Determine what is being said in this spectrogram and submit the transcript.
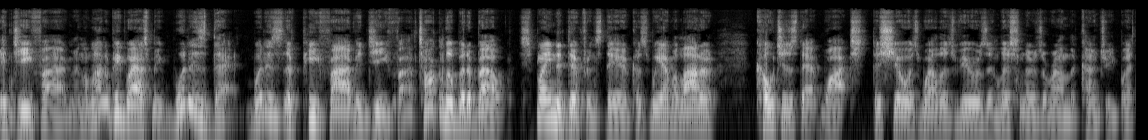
and G5. And a lot of people ask me, what is that? What is the P5 and G5? Talk a little bit about, explain the difference there, because we have a lot of coaches that watch the show as well as viewers and listeners around the country. But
